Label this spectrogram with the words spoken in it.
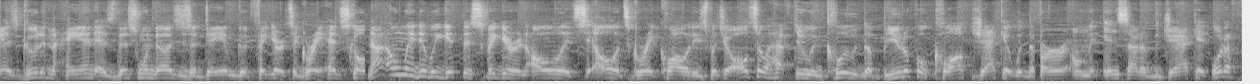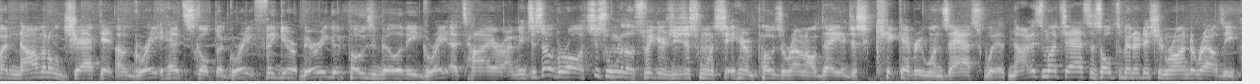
as good in the hand as this one does is a damn good figure. It's a great head sculpt. Not only did we get this figure in all its, all its great qualities, but you also have to include the beautiful cloth jacket with the fur on the inside of the jacket. What a phenomenal jacket. A great head sculpt. A great figure very good posability, great attire. I mean, just overall, it's just one of those figures you just want to sit here and pose around all day and just kick everyone's ass with. Not as much ass as Ultimate Edition Ronda Rousey,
